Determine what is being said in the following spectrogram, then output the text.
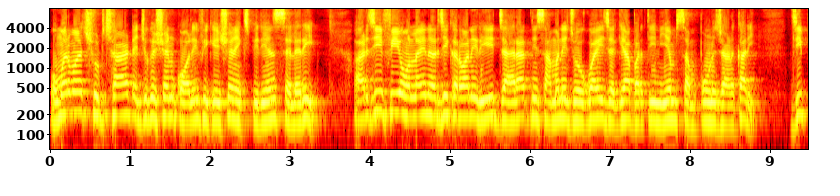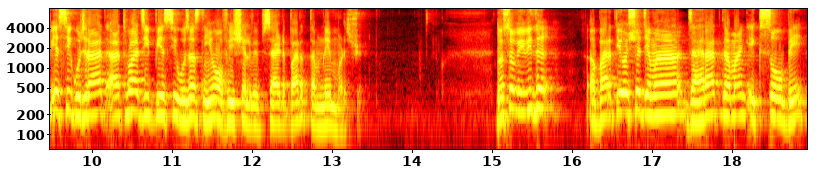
ઉંમરમાં છૂટછાટ એજ્યુકેશન ક્વોલિફિકેશન એક્સપિરિયન્સ સેલેરી અરજી ફી ઓનલાઈન અરજી કરવાની રીત, જાહેરાતની સામાન્ય જોગવાઈ, જગ્યા ભરતી નિયમ સંપૂર્ણ જાણકારી. જીપીએસસી ગુજરાત અથવા જીપીએસસી ઓજસની ઓફિશિયલ વેબસાઇટ પર તમને મળશે. દોસ્તો, વિવિધ ભરતીઓ છે જેમાં જાહેરાત ક્રમાંક એકસો બે,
